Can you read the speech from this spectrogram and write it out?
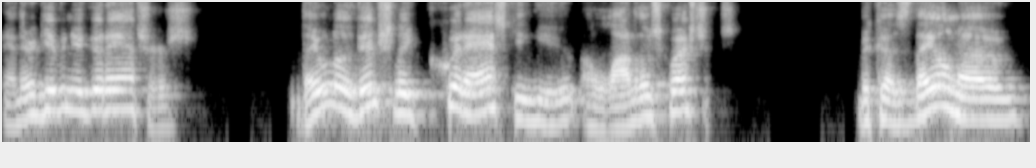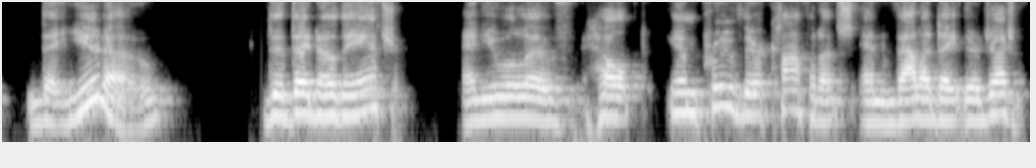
and they're giving you good answers they will eventually quit asking you a lot of those questions because they'll know that you know that they know the answer? And you will have helped improve their confidence and validate their judgment.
